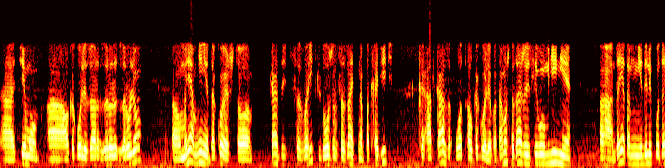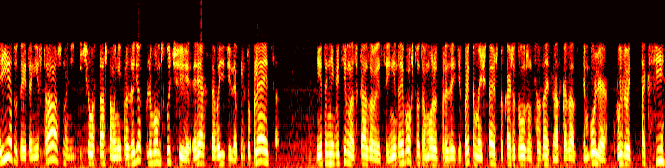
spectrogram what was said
а, тему а, алкоголя за, за, за рулем. А, у меня мнение такое, что каждый водитель должен сознательно подходить к отказу от алкоголя, потому что даже если его мнение а, да я там недалеко доеду, да это не страшно, ничего страшного не произойдет, в любом случае реакция водителя притупляется, и это негативно сказывается. И не дай бог что-то может произойти. Поэтому я считаю, что каждый должен сознательно отказаться. Тем более вызвать такси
